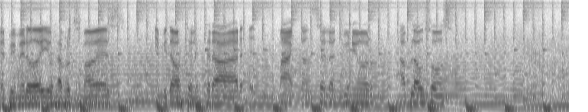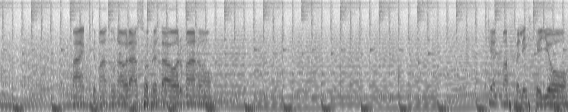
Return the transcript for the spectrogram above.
El primero de ellos la próxima vez. Invitados telestelar, Mac Cancela Jr. Aplausos. Te mando un abrazo apretado, hermano. ¿Quién más feliz que yo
